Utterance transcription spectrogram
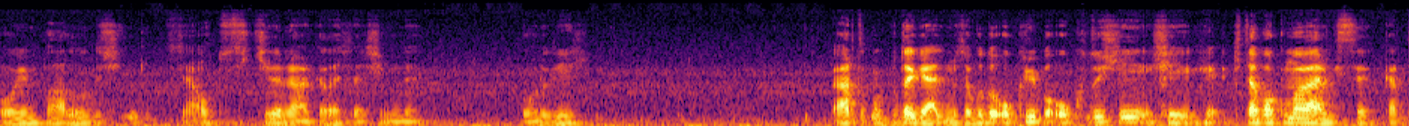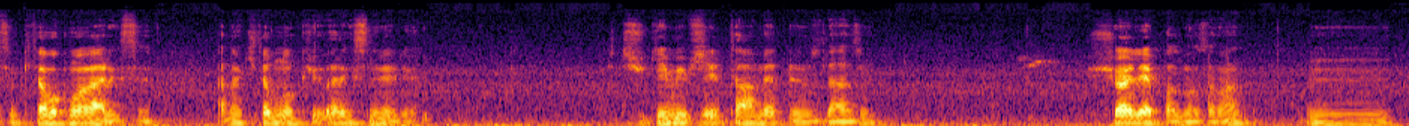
oyun pahalı olduğu için yani 32 lira arkadaşlar şimdi. Doğru değil. Artık bak bu da geldi. Mesela bu da okuyup okuduğu şey şey kitap okuma vergisi. Kardeşim kitap okuma vergisi. Adam kitabını okuyor vergisini veriyor. İşte şu gemi bir şeyleri tamir etmemiz lazım. Şöyle yapalım o zaman. Hmm.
